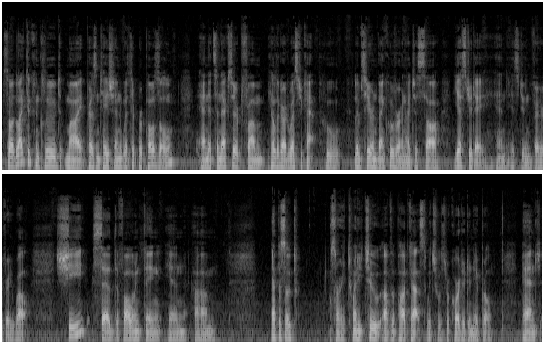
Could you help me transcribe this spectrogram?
So I'd like to conclude my presentation with a proposal, and it's an excerpt from Hildegard Westerkamp, who lives here in Vancouver, and I just saw yesterday and is doing very, very well. She said the following thing in um, episode, sorry, 22 of the podcast, which was recorded in April. And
